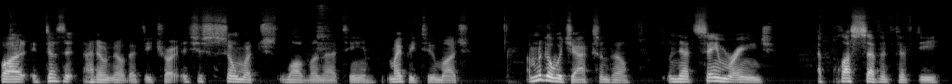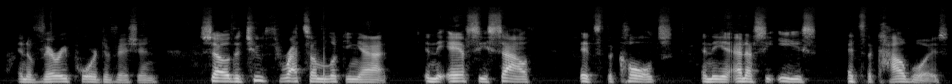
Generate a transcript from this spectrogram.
But it doesn't. I don't know that Detroit. It's just so much love on that team. It might be too much. I'm gonna go with Jacksonville in that same range at plus 750 in a very poor division. So the two threats I'm looking at in the AFC South, it's the Colts. In the NFC East, it's the Cowboys.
